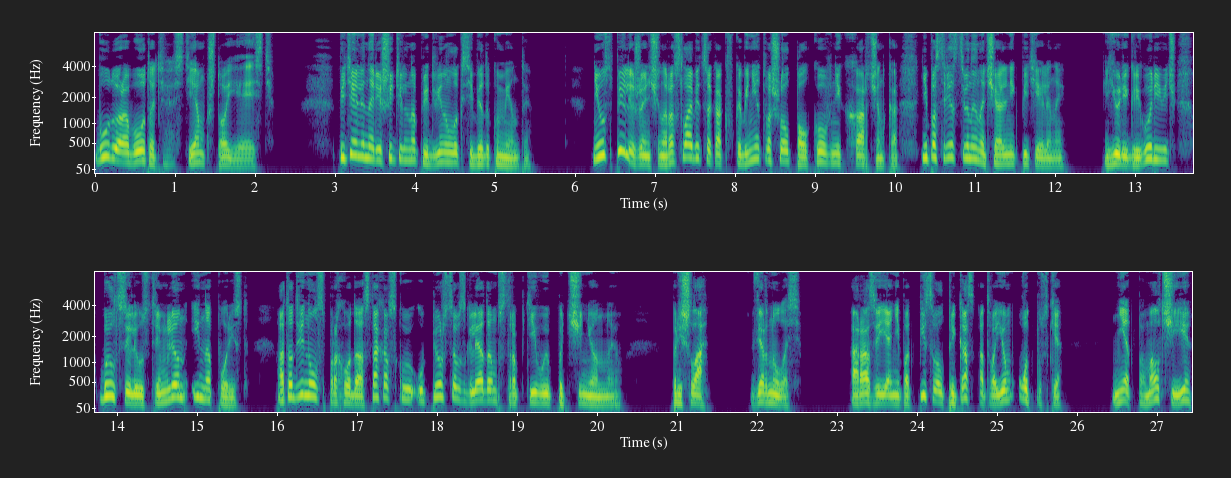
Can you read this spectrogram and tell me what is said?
Буду работать с тем, что есть. Петелина решительно придвинула к себе документы. Не успели женщины расслабиться, как в кабинет вошел полковник Харченко, непосредственный начальник Петелиной. Юрий Григорьевич был целеустремлен и напорист, Отодвинул с прохода Астаховскую, уперся взглядом в строптивую подчиненную. Пришла. Вернулась. А разве я не подписывал приказ о твоем отпуске? Нет, помолчи.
